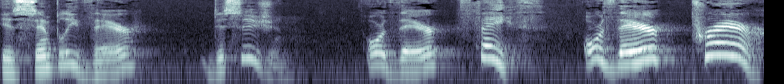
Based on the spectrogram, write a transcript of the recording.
is simply their decision or their faith or their prayer.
